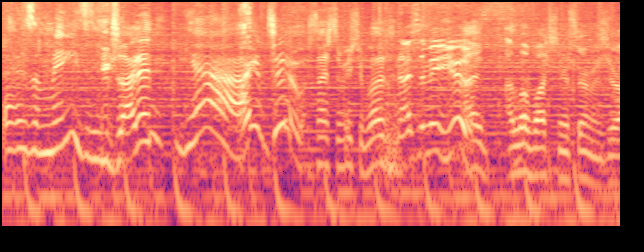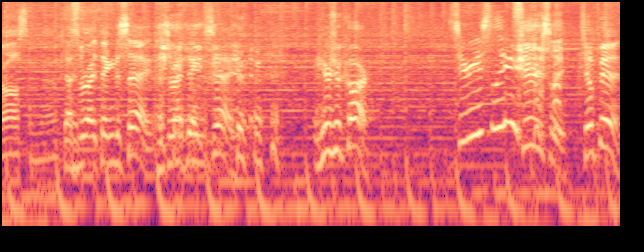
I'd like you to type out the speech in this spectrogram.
That is amazing. You excited? Yeah. I am too. It's nice to meet you, bud. Nice to meet you. I, I love watching your sermons. You're awesome, man. That's the right thing to say. That's the right thing to say. Here's your car. Seriously? Seriously, jump in.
